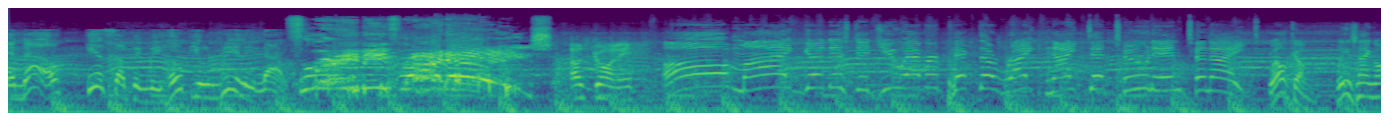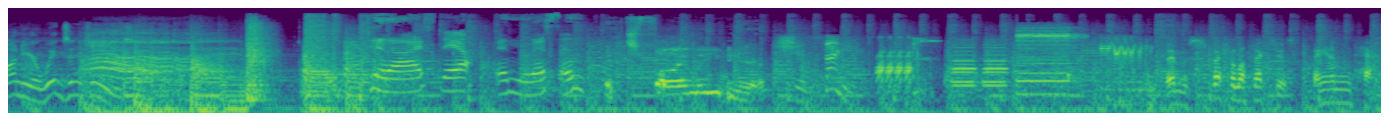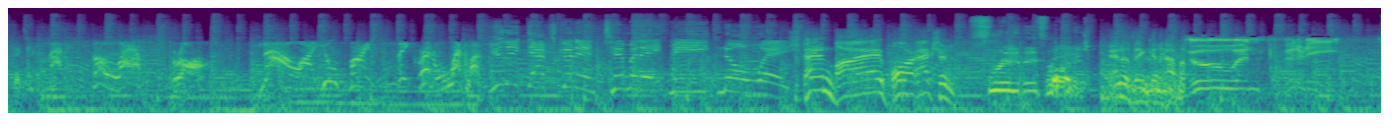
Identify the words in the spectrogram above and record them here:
And now, here's something we hope you'll really like. Freebie Fridays! How's it going, eh? Oh my goodness, did you ever pick the right night to tune in tonight? Welcome. Please hang on to your wigs and keys. Should I stay and listen? It's finally here. Them special effects is fantastic. That's the last straw. Now I use my secret weapon. You think that's gonna intimidate me? No way. Stand by for action. Freebie Fridays. Anything can happen. To infinity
